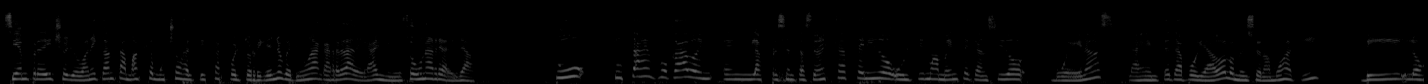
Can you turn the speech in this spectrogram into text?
siempre he dicho, Giovanni canta más que muchos artistas puertorriqueños que tienen una carrera de años, y eso es una realidad. Tú, tú estás enfocado en, en las presentaciones que has tenido últimamente, que han sido buenas, la gente te ha apoyado, lo mencionamos aquí. Vi los,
